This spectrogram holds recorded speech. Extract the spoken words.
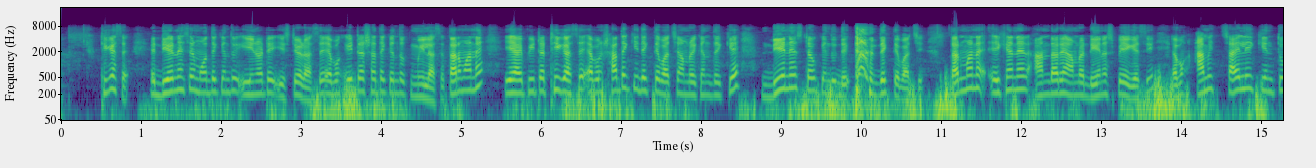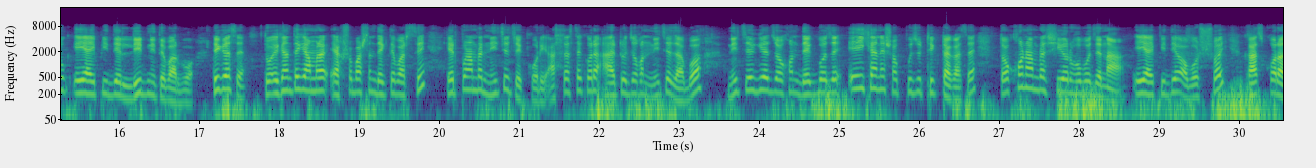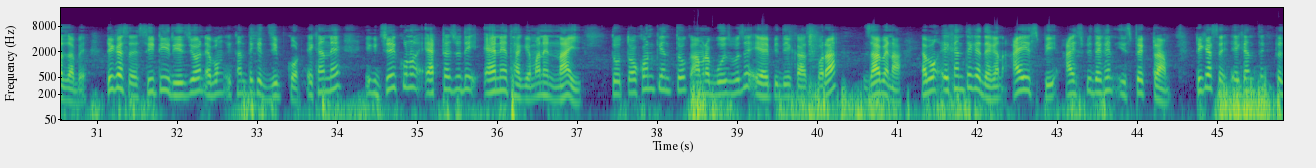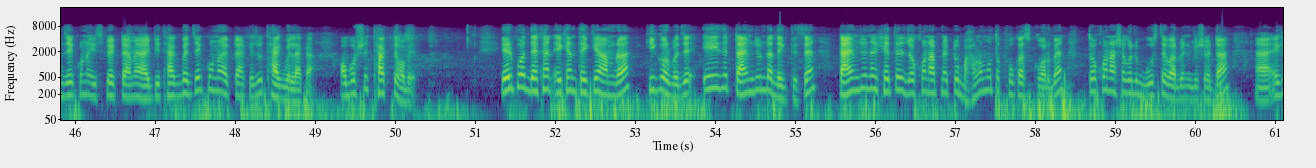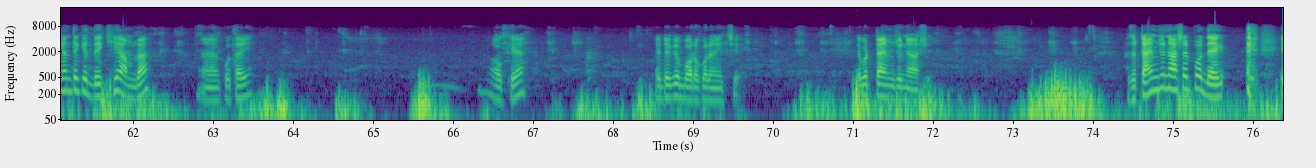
ঠিক আছে? এই ডিএনএস এর মধ্যে কিন্তু ইউনাইটেড স্টেট আছে এবং এটার সাথে কিন্তু মিল আছে। তার মানে এই ঠিক আছে এবং সাথে কি দেখতে পাচ্ছি আমরা এখান থেকে? ডিএনএসটাও কিন্তু দেখতে পাচ্ছি। তার মানে এখানের আন্ডারে আমরা ডিএনএস পেয়ে গেছি এবং আমি চাইলেই কিন্তু এই দিয়ে লিড নিতে পারব। ঠিক আছে? তো এখান থেকে আমরা একশো পার্সেন্ট দেখতে পাচ্ছি এরপর আমরা নিচে চেক করি। আস্তে আস্তে করে আরেকটু যখন নিচে যাব, নিচে গিয়ে যখন দেখব যে এইখানে সব কিছু ঠিকঠাক আছে, তখন আমরা শিওর হব যে না, এই আইপি দিয়ে অবশ্যই কাজ করা যাবে। ঠিক আছে? সিটি রিজিয়ন এবং এখান থেকে জিপ কোড এখানে যে কোনো একটা যদি এনে থাকে মানে নাই, তো তখন কিন্তু আমরা বুঝব যে এআইপি দিয়ে কাজ করা যাবে না। এবং এখান থেকে দেখেন আইএসপি আইএসপি দেখেন স্পেকট্রাম ঠিক আছে? এখান থেকে যে কোনো স্পেকট্রামে আইপি থাকবে যে কোনো একটা কিছু থাকবে লেখা, অবশ্যই থাকতে হবে। এরপর দেখেন এখান থেকে আমরা কি করব যে, এই যে টাইম জোনটা দেখতেছেন টাইম জোনের ক্ষেত্রে যখন আপনি একটু ভালো মতো ফোকাস করবেন, তখন আশা করি বুঝতে পারবেন বিষয়টা। এখান থেকে দেখি আমরা কোথায়? ওকে, এটাকে বড় করে নিচ্ছে। এবার টাইম জোনে আসে। আচ্ছা টাইম জোনে আসার পর দেখ,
